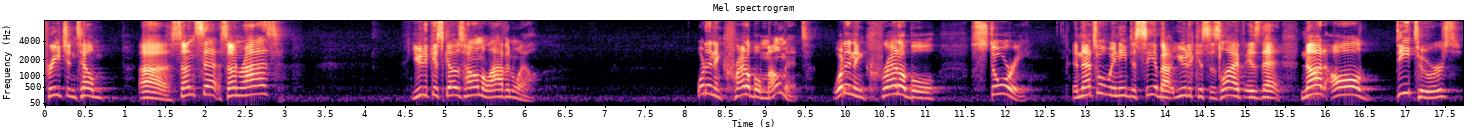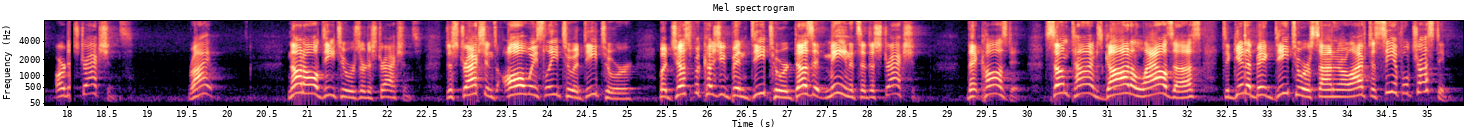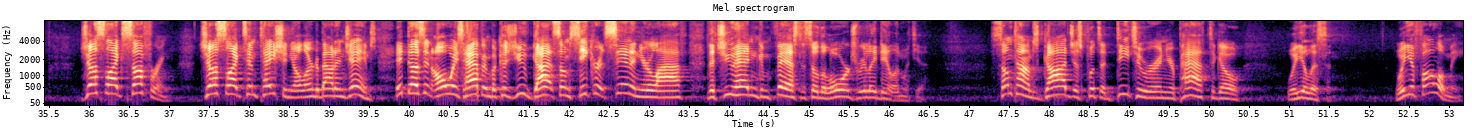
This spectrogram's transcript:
preach until uh, sunset, sunrise, Eutychus goes home alive and well. What an incredible moment. What an incredible story. And that's what we need to see about Eutychus's life is that not all detours are distractions, right? Not all detours are distractions. Distractions always lead to a detour, but just because you've been detoured doesn't mean it's a distraction that caused it. Sometimes God allows us to get a big detour sign in our life to see if we'll trust Him. Just like suffering, just like temptation, y'all learned about in James. It doesn't always happen because you've got some secret sin in your life that you hadn't confessed, and so the Lord's really dealing with you. Sometimes God just puts a detour in your path to go, Will you listen? Will you follow me?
